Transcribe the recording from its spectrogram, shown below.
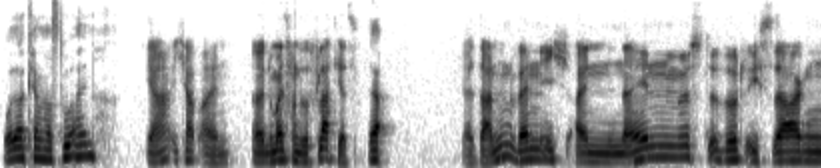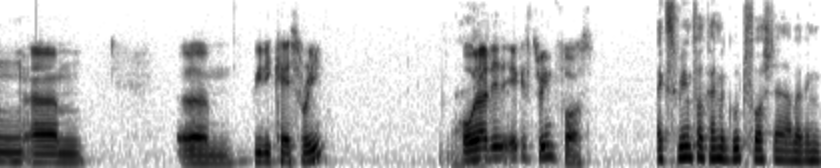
Oder, Cam, hast du einen? Ja, ich habe einen. Äh, du meinst von The Flood jetzt? Ja. Ja, dann, wenn ich einen nennen müsste, würde ich sagen ähm, ähm, BDK3 oder die Extreme Force. Extreme Force kann ich mir gut vorstellen, aber wegen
